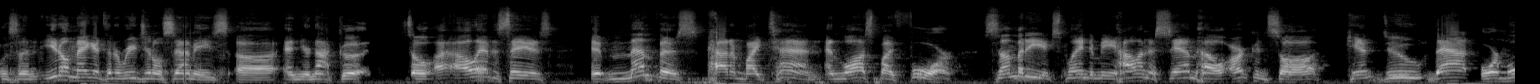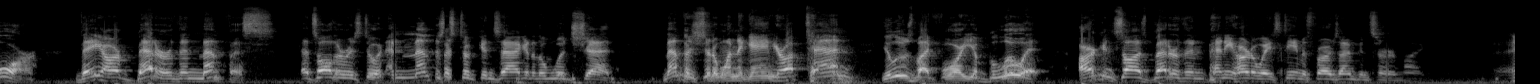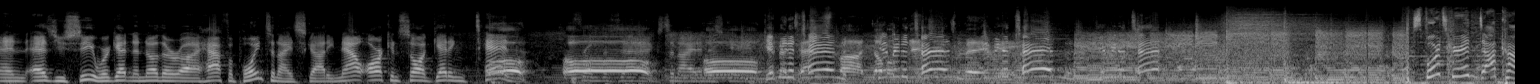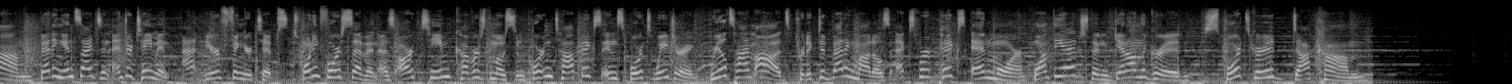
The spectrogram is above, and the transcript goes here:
Listen, you don't make it to the regional semis uh, and you're not good. So I, all I have to say is if Memphis had them by 10 and lost by four, somebody explain to me how in a Sam Hill, Arkansas can't do that or more. They are better than Memphis. That's all there is to it. And Memphis took Gonzaga to the woodshed. Memphis should have won the game. You're up 10. You lose by four. You blew it. Arkansas is better than Penny Hardaway's team as far as I'm concerned, Mike. And as you see, we're getting another uh, half a point tonight, Scotty. Now Arkansas getting 10 oh, from oh, the Zags tonight in this oh, game. Give me the 10. 10 Give me the 10. Give me the 10. Give me the 10. SportsGrid.com. Betting insights and entertainment at your fingertips 24 7 as our team covers the most important topics in sports wagering real time odds, predictive betting models, expert picks, and more. Want the edge? Then get on the grid. SportsGrid.com.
